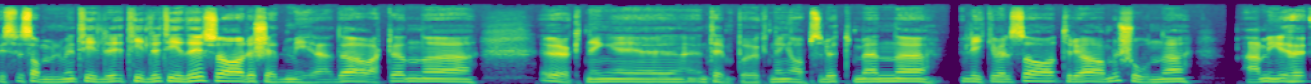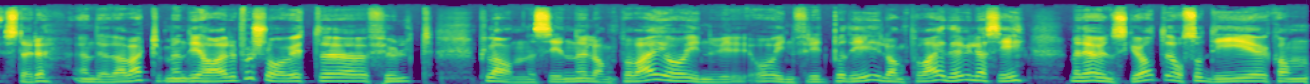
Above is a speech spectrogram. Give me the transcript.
hvis vi sammenligner med tidligere, tidligere tider, så har det skjedd mye. Det har vært en eh, økning, en tempoøkning, absolutt. Men eh, likevel så tror jeg ambisjonene er mye større enn det det har vært. Men de har for så vidt eh, fulgt planene sine langt på vei, og, innfridd på de langt på vei, det vil jeg si. Men jeg ønsker jo at også de kan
